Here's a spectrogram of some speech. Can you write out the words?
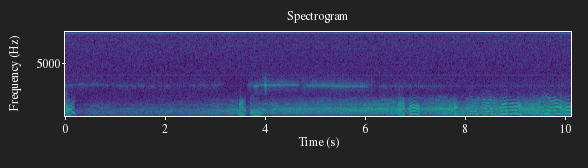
Holt. Martín. Rafa. Hacia izquierda carrera solo. Sigue Rafa.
